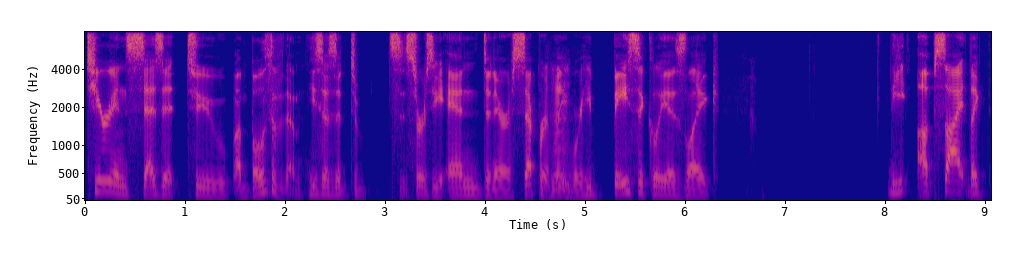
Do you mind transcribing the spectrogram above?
Tyrion says it to uh, both of them. He says it to Cersei and Daenerys separately, Mhm. where he basically is like, the upside, like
